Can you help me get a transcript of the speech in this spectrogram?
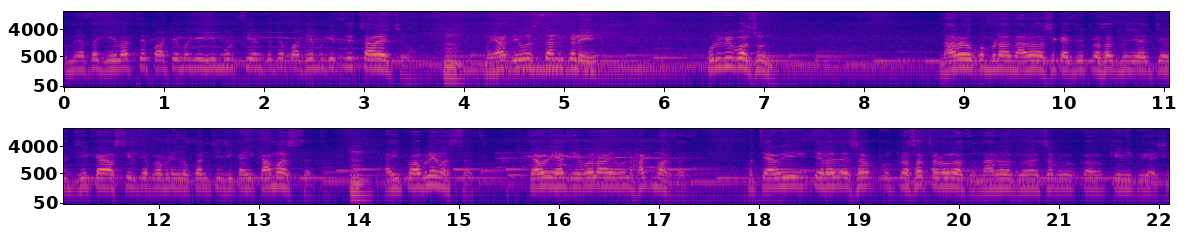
तुम्ही आता गेलात ते पाठीमागे ही मूर्ती आणि त्याच्या पाठीमागे ते चाळ्याचं. मग ह्या देवस्थानकडे पूर्वीपासून नारळ कोंबडा नारळ असे काहीतरी प्रसाद म्हणजे जे काय असतील त्याप्रमाणे लोकांची जी काही कामं असतात काही प्रॉब्लेम असतात त्यावेळी ह्या देवाला येऊन हाक मारतात. मग त्यावेळी त्याला असं प्रसाद चढवला जातो नारळ असं केळी पिळी अशी.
